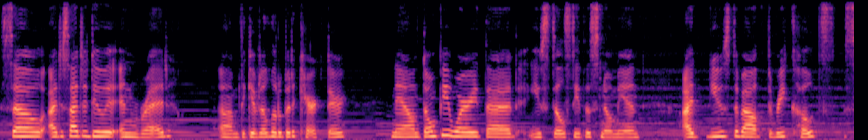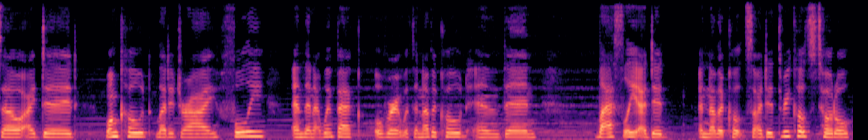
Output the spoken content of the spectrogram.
So I decided to do it in red um, to give it a little bit of character. Now, don't be worried that you still see the snowman. I used about three coats, so I did one coat, let it dry fully, and then I went back over it with another coat, and then lastly, I did another coat. So I did three coats total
